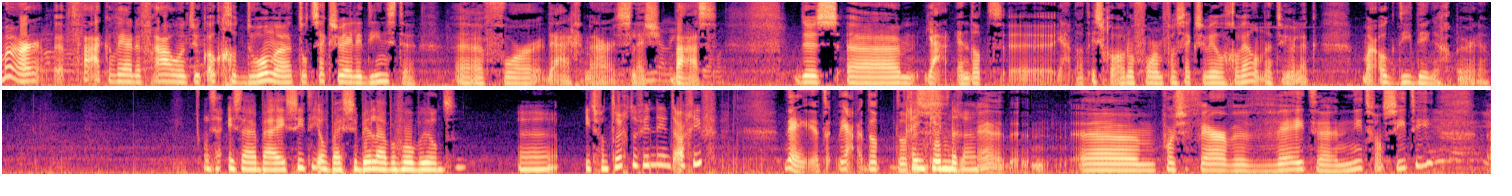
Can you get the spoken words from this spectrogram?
maar vaak werden vrouwen natuurlijk ook gedwongen tot seksuele diensten voor de eigenaar slash baas. Dus uh, ja, en dat, ja, dat is gewoon een vorm van seksueel geweld natuurlijk. Maar ook die dingen gebeurden. Is, is daar bij City of bij Sibylla bijvoorbeeld uh, iets van terug te vinden in het archief? Nee, het, ja, dat, dat Geen is, kinderen? Hè, uh, voor zover we weten niet van City. Uh,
